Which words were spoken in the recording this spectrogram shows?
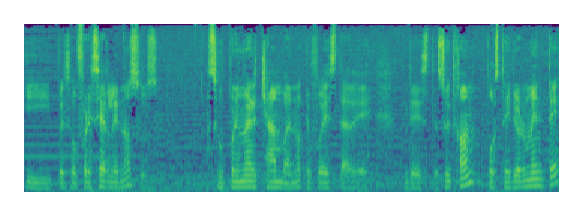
y pues ofrecerle, ¿no? Sus, su primer chamba, ¿no? Que fue esta de, de este Sweet Home. Posteriormente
